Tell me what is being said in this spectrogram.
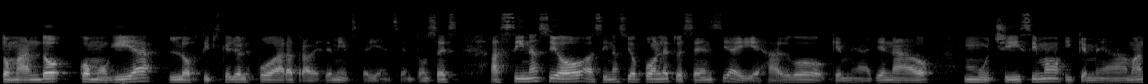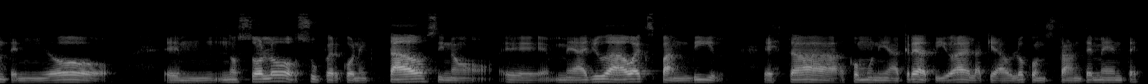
tomando como guía los tips que yo les puedo dar a través de mi experiencia. Entonces, así nació, así nació Ponle tu esencia y es algo que me ha llenado muchísimo y que me ha mantenido em, no solo súper conectado, sino eh, me ha ayudado a expandir esta comunidad creativa de la que hablo constantemente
